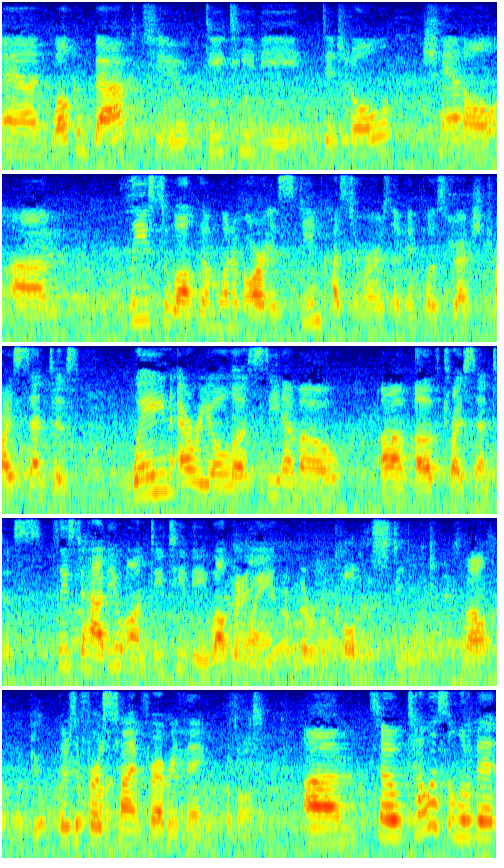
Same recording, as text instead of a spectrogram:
and welcome back to DTV Digital Channel. Um, pleased to welcome one of our esteemed customers of InfoStretch, Tricentis, Wayne Ariola, CMO um, of Tricentis. Pleased to have you on DTV. Welcome, Thank Wayne. you. I've never been called esteemed. Well, I feel. I there's a first honored. time for everything. That's awesome. Um, so tell us a little bit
